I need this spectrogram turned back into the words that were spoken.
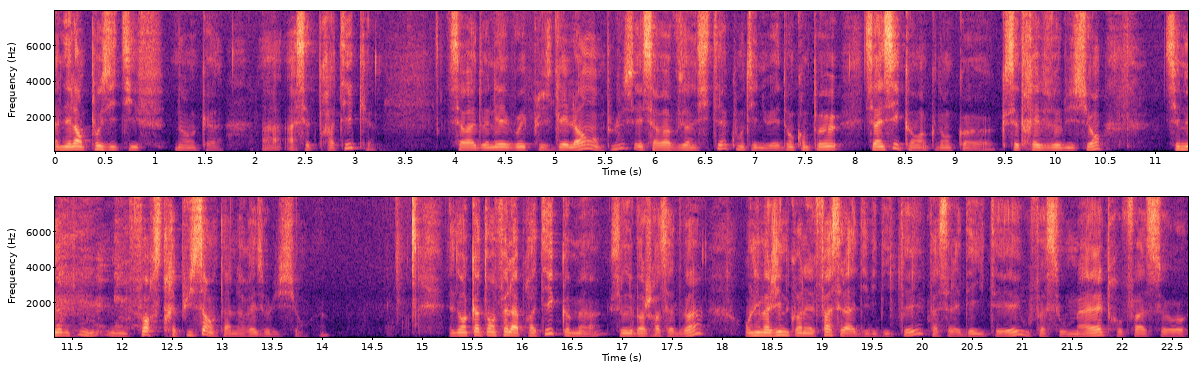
un élan positif donc à, à, cette pratique. Ça va donner plus d'élan en plus et ça va vous inciter à continuer. Donc on peut, c'est ainsi donc, euh, que cette résolution c'est une, force très puissante, hein, la résolution. Et donc, quand on fait la pratique, comme c'est le Vajrasattva, on imagine qu'on est face à la divinité, face à la déité, ou face au maître, ou face au,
